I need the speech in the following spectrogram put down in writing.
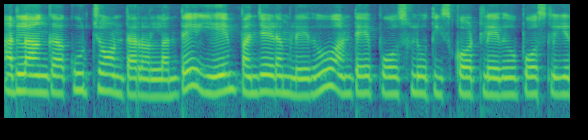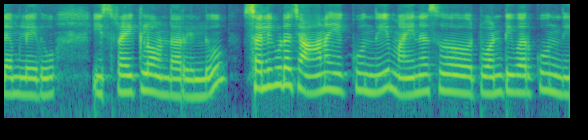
అట్లా ఇంకా కూర్చో ఉంటారు వాళ్ళంతే. ఏం పని చేయడం లేదు. అంటే పోస్టులు తీసుకోవట్లేదు. పోస్టులు ఇవ్వడం లేదు. ఈ స్ట్రైక్లో ఉండారు వీళ్ళు. చలి కూడా చాలా ఎక్కువ ఉంది. మైనస్ ట్వంటీ వరకు ఉంది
